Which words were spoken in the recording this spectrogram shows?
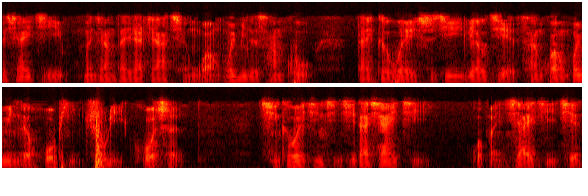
在下一集，我们将带大家前往威敏的仓库，带各位实际了解参观威敏的货品处理过程。请各位敬请期待下一集，我们下一集见。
